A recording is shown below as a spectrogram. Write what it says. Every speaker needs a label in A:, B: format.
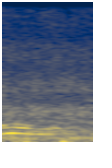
A: Oh.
